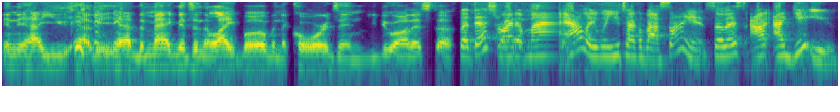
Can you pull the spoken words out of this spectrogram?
and how you, you have the magnets and the light bulb and the cords and you do all that stuff. But that's right up my alley when you talk about science. So that's, I, I get you.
